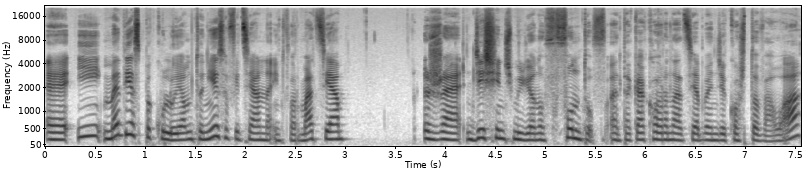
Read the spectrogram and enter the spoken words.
E, I media spekulują, to nie jest oficjalna informacja, że 10 milionów funtów e, taka koronacja będzie kosztowała.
